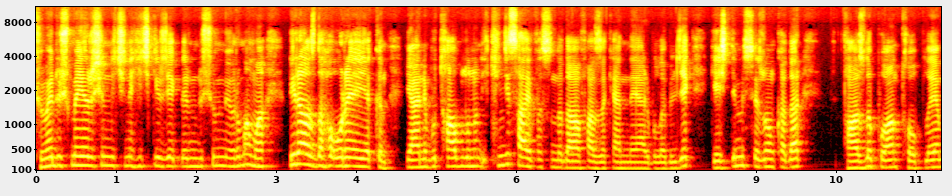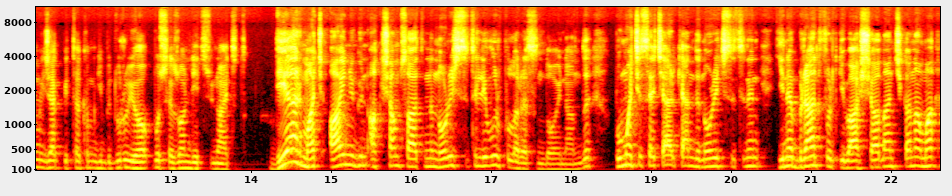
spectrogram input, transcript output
küme düşme yarışının içine hiç gireceklerini düşünmüyorum ama biraz daha oraya yakın. Yani bu tablonun ikinci sayfasında daha fazla kendine yer bulabilecek. Geçtiğimiz sezon kadar fazla puan toplayamayacak bir takım gibi duruyor bu sezon Leeds United. Diğer maç aynı gün akşam saatinde Norwich City Liverpool arasında oynandı. Bu maçı seçerken de Norwich City'nin yine Brentford gibi aşağıdan çıkan ama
